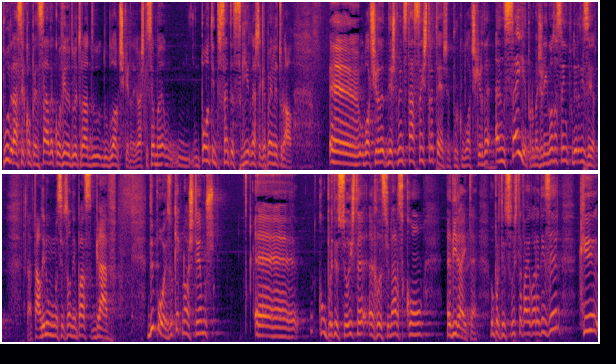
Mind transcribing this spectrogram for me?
poderá ser compensada com a vinda do eleitorado do, do Bloco de Esquerda. Eu acho que isso é uma- um, um ponto interessante a seguir nesta campanha eleitoral. Eh, o Bloco de Esquerda, neste momento, está sem estratégia, porque o Bloco de Esquerda anseia por uma geringonça sem o poder dizer. Está, está ali numa situação de impasse grave. Depois, o que é que nós temos eh, com o Partido Socialista a relacionar-se com a direita? O Partido Socialista vai agora dizer que eh,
